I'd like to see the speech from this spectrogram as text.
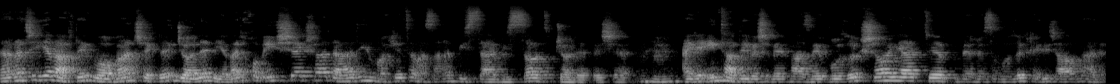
در نتیجه یه وقتی واقعا شکل جالبیه. ولی خب این شکل شاید در حد ماکت مثلا 20 در 20 ساعت جالب بشه. اگه این تبدیل بشه به فضای بزرگ شاید توی مقیاس بزرگ خیلی جواب نده.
